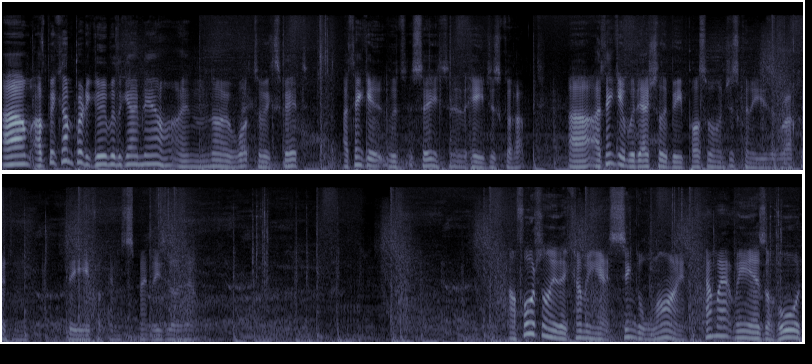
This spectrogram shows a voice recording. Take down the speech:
Um, I've become pretty good with the game now. I know what to expect. I think it would, see, he just got up. Uh, I think it would actually be possible. I'm just going to use a rocket and see if I can smack these guys out. Unfortunately, they're coming at single line. Come at me as a horde,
